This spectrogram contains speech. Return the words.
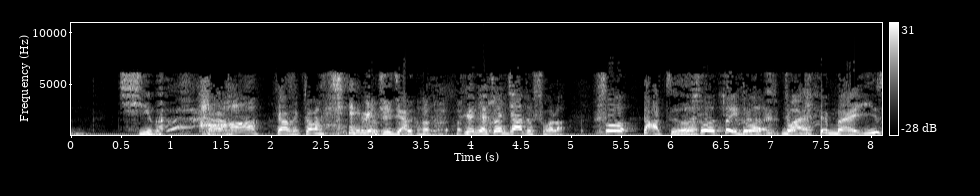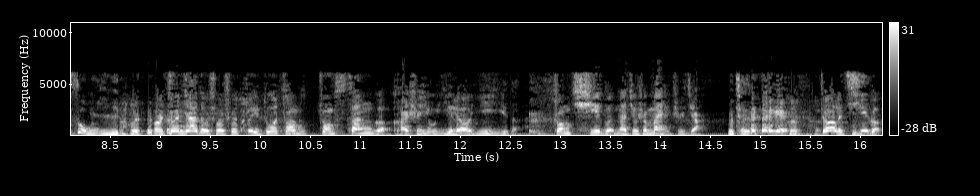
嗯，七个，啊 这样给装了七个支架，人家专家都说了，说打折，说最多 买买一送一。不是专家都说说最多装装三个还是有医疗意义的，装七个那就是卖支架，给装了七个。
